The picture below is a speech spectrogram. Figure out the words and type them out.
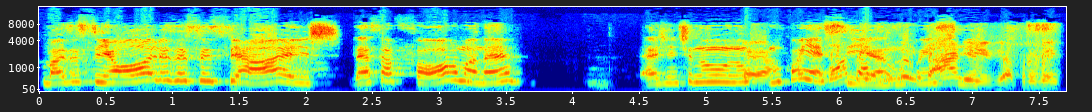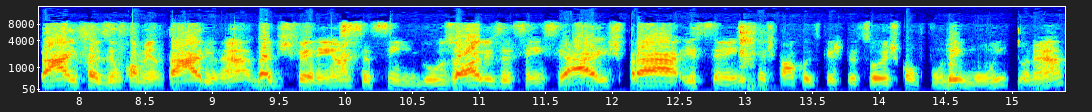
Mas, assim, óleos essenciais, dessa forma, né? A gente não, não, é. não conhecia. Aproveitar, não. Nívia, aproveitar e fazer um comentário né, da diferença assim, dos óleos essenciais para essências, que é uma coisa que as pessoas confundem muito, né?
